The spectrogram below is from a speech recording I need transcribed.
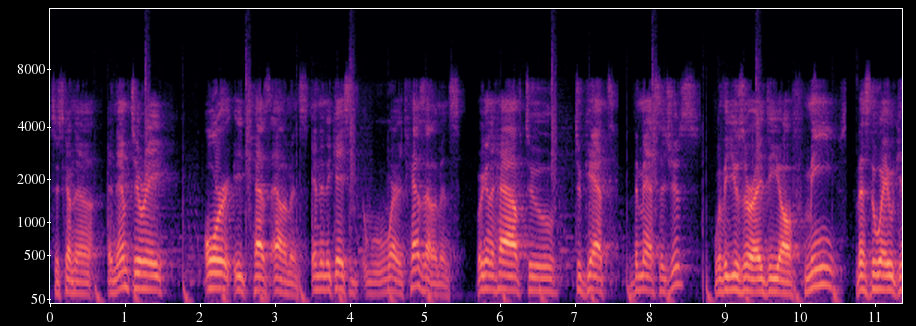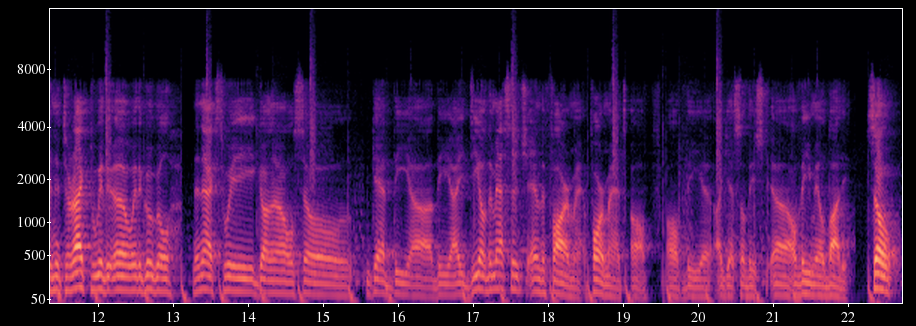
So it's gonna an empty array or it has elements and in the case where it has elements we're gonna have to to get the messages with the user ID of me. That's the way we can interact with uh, with Google. The next we gonna also get the uh, the ID of the message and the format format of of the uh, I guess of this uh, of the email body. So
